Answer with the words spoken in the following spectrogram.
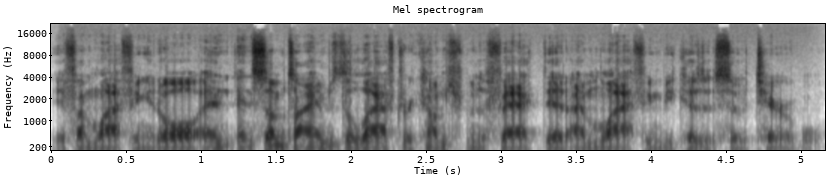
if I'm laughing at all. And and sometimes the laughter comes from the fact that I'm laughing because it's so terrible.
